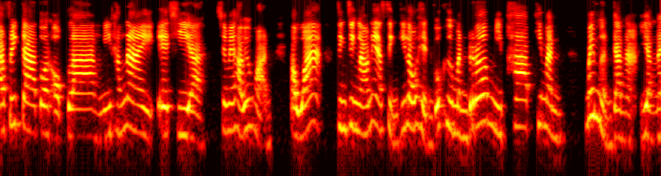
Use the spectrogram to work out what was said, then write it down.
อฟริกาตอนออกกลาง มีทั้งในเอเชียใช่ไหมคะพี่ขวัญ แต่ว่าจริง ๆ แล้วเนี่ยสิ่งที่เราเห็นก็คือมันเริ่มมีภาพที่มัน ไม่เหมือนกันอะอย่างใน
